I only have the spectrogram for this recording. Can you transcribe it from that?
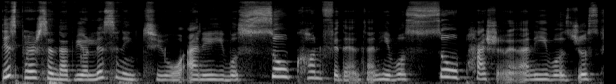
this person that we are listening to and he was so confident and he was so passionate and he was just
